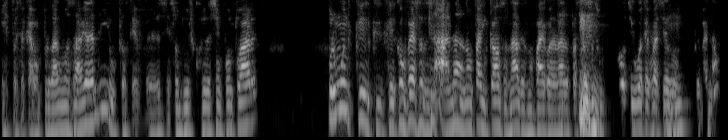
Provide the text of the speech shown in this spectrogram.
e depois acabam por dar um azar grande e o que ele teve, assim, são duas corridas sem pontuar, por muito que, que, que a conversa diz, ah, não, não está em causa nada, não vai agora nada passar outro e o outro é que vai ser uhum. o primeiro. Não.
